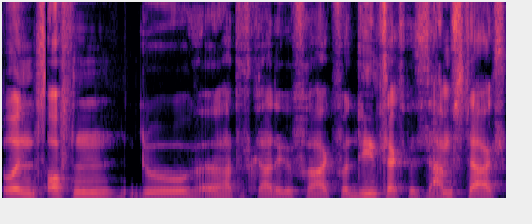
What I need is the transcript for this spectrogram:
Und offen, du äh, hattest gerade gefragt, von Dienstags bis Samstags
